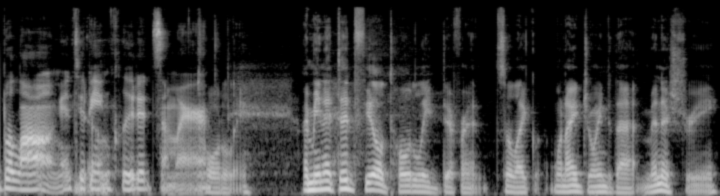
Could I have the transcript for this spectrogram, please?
belong and to be included somewhere. Totally. I mean, it did feel totally different. So, like, when I joined that ministry,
